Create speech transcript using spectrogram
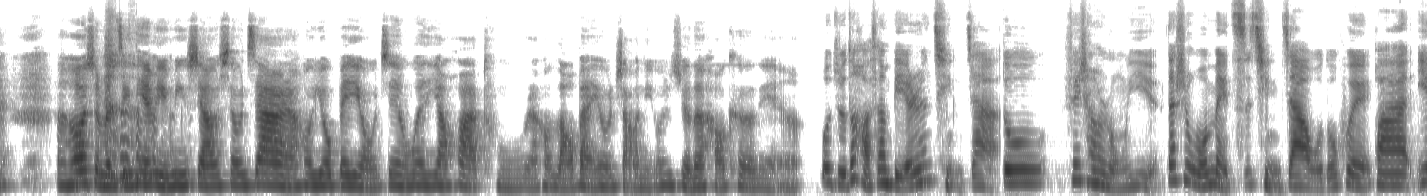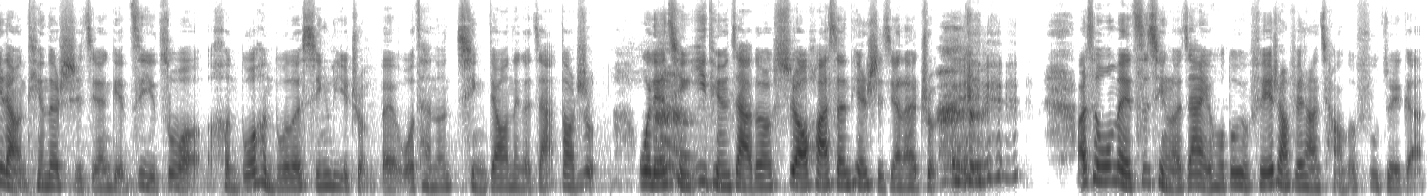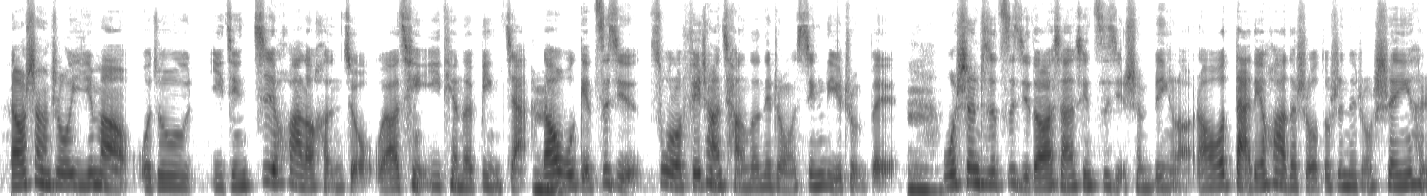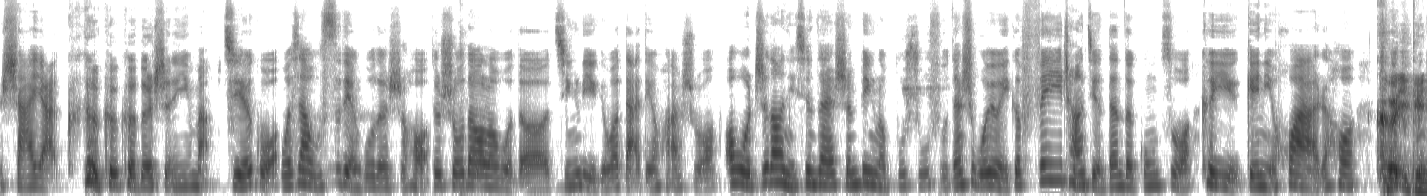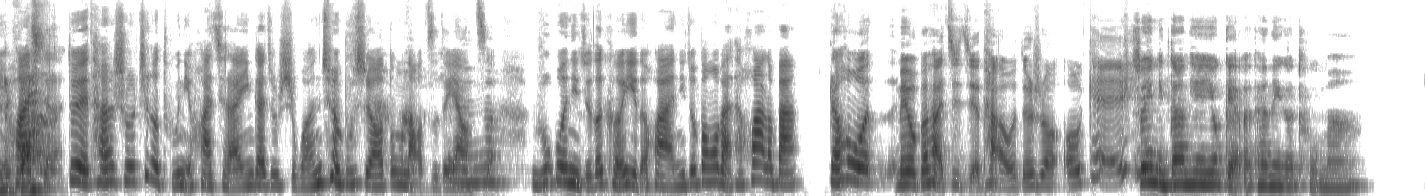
然后什么今天明明是要休假，然后又被邮件问要画图，然后老板又找你，我就觉得好可怜啊。我觉得好像别人请假都非常容易，但是我每次请假，我都会花一两天的时间给自己做很多很多的心理准备，我才能请掉那个假，导致我连请一天假都要需要花三天时间来准备。而且我每次请了假以后都有非常非常强的负罪感。然后上周一嘛，我就已经计划了很久，我要请一天的病假，嗯然后我给自己做了非常强的那种心理准备。嗯，我甚至自己都要相信自己生病了。然后我打电话的时候都是那种声音很沙哑、咳咳咳的声音嘛。结果我下午四点过的时候，就收到了我的经理给我打电话说：“哦，我知道你现在生病了不舒服，但是我有一个非常简单的工作可以给你画，然后可以给你画起来。对，他说这个图你画起来应该就是完全不需要动脑子的样子。如果你觉得可以的话，你就帮我把它画了吧。然后我没有办法拒绝他，我就说 OK。所以你当天又给了他那个图吗？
